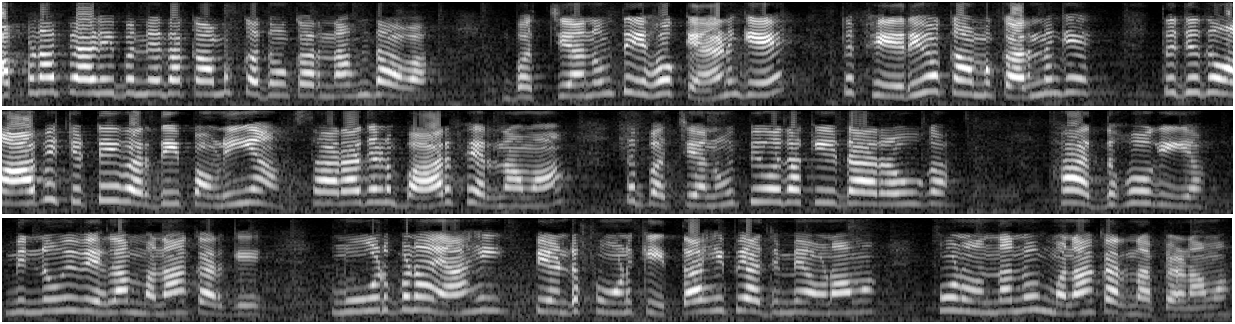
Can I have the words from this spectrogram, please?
ਆਪਣਾ ਪੈਲੀ ਬੰਨੇ ਦਾ ਕੰਮ ਕਦੋਂ ਕਰਨਾ ਹੁੰਦਾ ਵਾ? ਬੱਚਿਆਂ ਨੂੰ ਤੇ ਇਹੋ ਕਹਿਣਗੇ ਤੇ ਫੇਰ ਹੀ ਉਹ ਕੰਮ ਕਰਨਗੇ। ਤੇ ਜਦੋਂ ਆਪ ਹੀ ਚਿੱਟੀ ਵਰਦੀ ਪਾਉਣੀ ਆ ਸਾਰਾ ਦਿਨ ਬਾਹਰ ਫਿਰਨਾ ਵਾ ਤੇ ਬੱਚਿਆਂ ਨੂੰ ਵੀ ਪਿਓ ਦਾ ਕੀ ਡਰ ਰਹੂਗਾ? ਹੱਦ ਹੋ ਗਈ ਆ। ਮੈਨੂੰ ਵੀ ਵੇਖ ਲਾ, ਮਨਾ ਕਰ ਗਏ। ਮੂਡ ਬਣਾਇਆ ਸੀ, ਪਿੰਡ ਫੋਨ ਕੀਤਾ ਸੀ ਵੀ ਅੱਜ ਮੈਂ ਆਉਣਾ ਵਾ। ਹੁਣ ਉਹਨਾਂ ਨੂੰ ਮਨਾ ਕਰਨਾ ਪੈਣਾ ਵਾ।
